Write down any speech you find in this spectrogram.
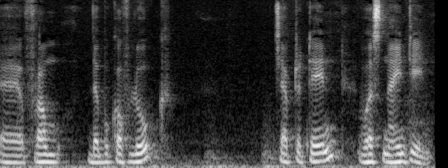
uh, from the book of Luke, chapter 10, verse 19.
